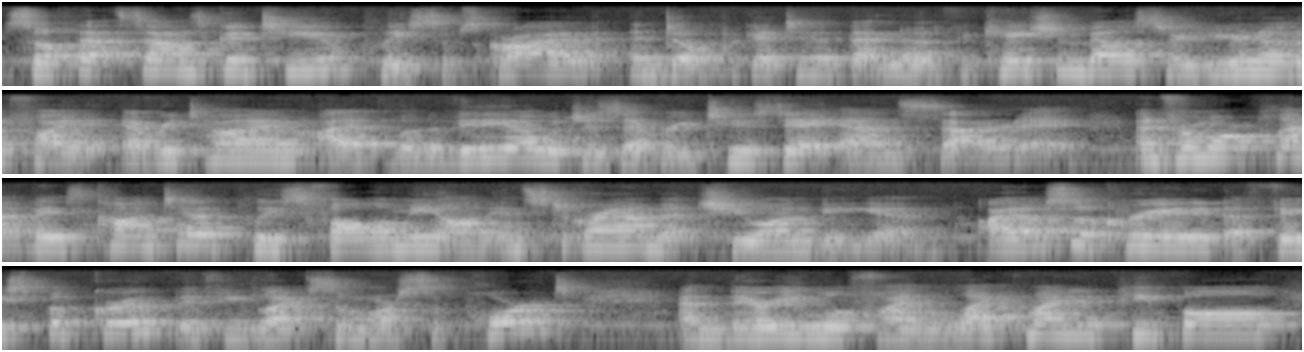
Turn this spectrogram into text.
So if that sounds good to you, please subscribe and don't forget to hit that notification bell so you're notified every time I upload a video, which is every Tuesday and Saturday. And for more plant-based content, please follow me on Instagram at Chew on Vegan. I also created a Facebook group if you'd like some more support and there you will find like-minded people,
